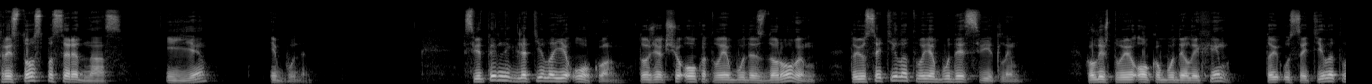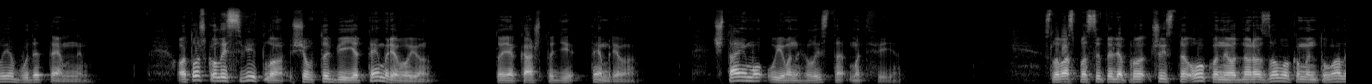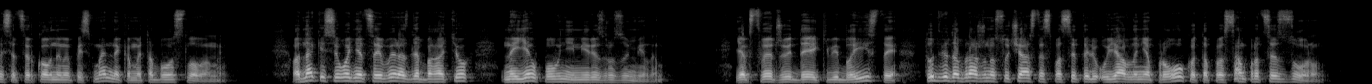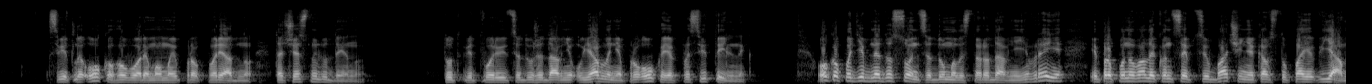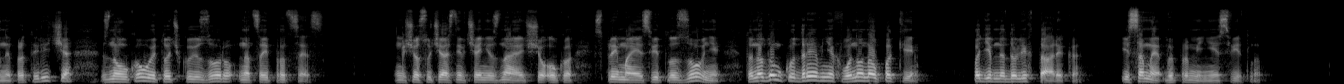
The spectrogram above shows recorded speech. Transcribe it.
Христос посеред нас і є, і буде. Світильник для тіла є око, тож якщо око твоє буде здоровим, то й усе тіло твоє буде світлим. Коли ж твоє око буде лихим, то й усе тіло твоє буде темним. Отож, коли світло, що в тобі є темрявою, то яка ж тоді темрява? Читаємо у Євангелиста Матфія. Слова Спасителя про чисте око неодноразово коментувалися церковними письменниками та богословами. Однак і сьогодні цей вираз для багатьох не є в повній мірі зрозумілим. Як стверджують деякі біблеїсти, тут відображено сучасне Спасителю уявлення про око та про сам процес зору. Світле око говоримо ми про порядну та чесну людину. Тут відтворюється дуже давнє уявлення про око як про світильник. Око подібне до сонця, думали стародавні євреї, і пропонували концепцію бачення, яка вступає в явне протиріччя з науковою точкою зору на цей процес. Якщо сучасні вчені знають, що око сприймає світло ззовні, то на думку древніх воно навпаки, подібне до ліхтарика, і саме випромінює світло.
